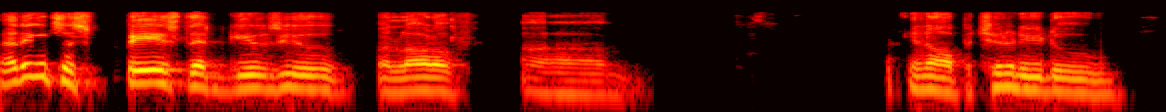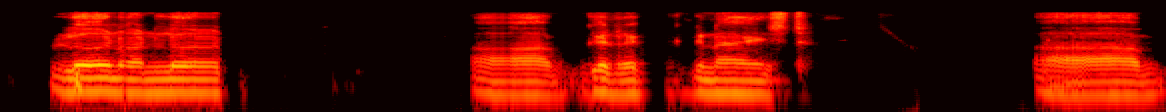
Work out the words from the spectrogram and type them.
I think it's a space that gives you a lot of um, you know opportunity to learn, unlearn, uh, get recognized, um,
